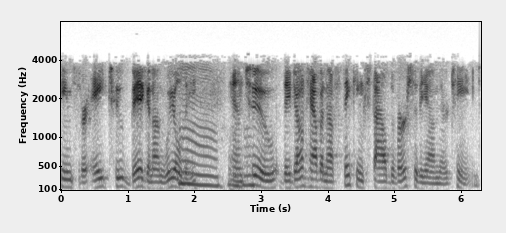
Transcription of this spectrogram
teams that are A, too big and unwieldy, mm-hmm. and two, they don't have enough thinking style diversity on their teams.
